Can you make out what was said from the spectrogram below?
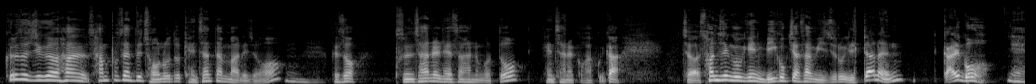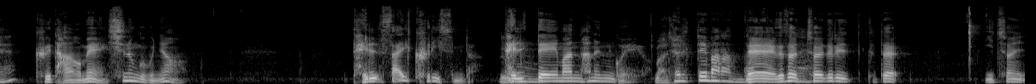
음. 그래서 지금 한 3% 전후도 괜찮단 말이죠. 음. 그래서 분산을 해서 하는 것도 괜찮을 것 같고. 그러니까 저 선진국인 미국 자산 위주로 일단은 깔고 예. 그 다음에 신흥국은요. 될 사이클이 있습니다. 될 때만 하는 거예요. 맞아요. 될 때만 한다. 네, 그래서 네. 저희들이 그때 2000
